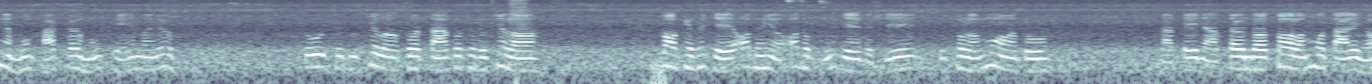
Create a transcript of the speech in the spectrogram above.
này mong cá cơ mong khế mà yêu tôi chơi tôi chơi lò tôi ta tôi tôi chơi lò. Lo cái thứ gì ở thằng nhỏ ở thằng cũng gì để xí. Tôi tôi là mua tôi đã tê đã tơn đó to là mua ta đi, hả?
